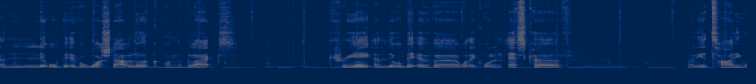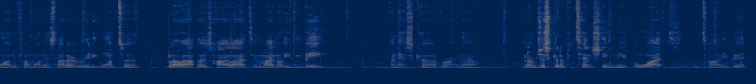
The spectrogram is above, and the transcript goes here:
a little bit of a washed out look on the blacks. Create a little bit of a, what they call an S curve. Only a tiny one, if I'm honest. I don't really want to blow out those highlights. It might not even be an S curve right now. And I'm just gonna potentially mute the whites a tiny bit.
